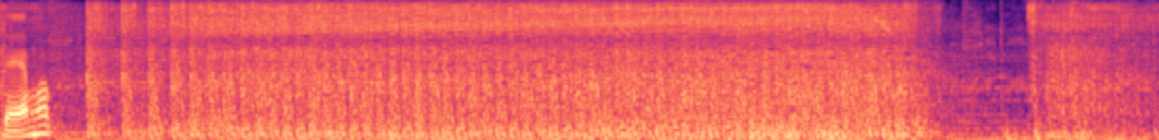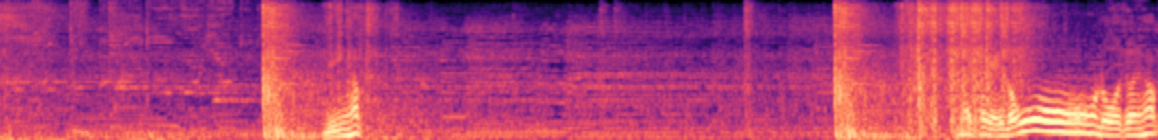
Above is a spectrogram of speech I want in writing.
แจมครับยิงครับ ไม่ใช่โอ้โดดจนครับ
